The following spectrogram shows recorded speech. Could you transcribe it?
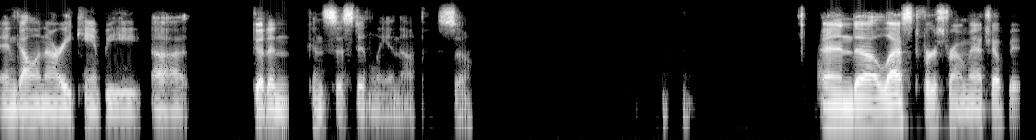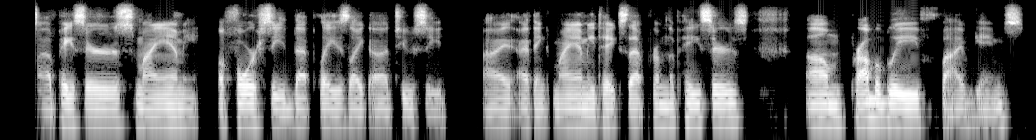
And Gallinari can't be uh, good and consistently enough. So, and uh, last first round matchup, uh, Pacers Miami, a four seed that plays like a two seed. I I think Miami takes that from the Pacers, um, probably five games.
